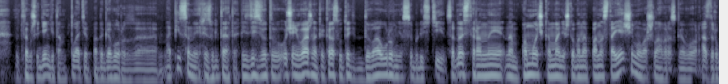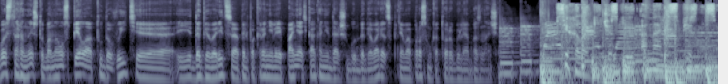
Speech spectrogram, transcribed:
потому что деньги там платят по договору за написанные результаты. И здесь вот очень важно как раз вот эти два уровня соблюсти. С одной стороны, нам помочь команде, чтобы она по-настоящему вошла в разговор, а с другой стороны, чтобы она успела оттуда выйти и договориться, или, по крайней мере, понять, как они дальше будут договариваться по тем вопросам, которые были обозначены. Психологический анализ бизнеса.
